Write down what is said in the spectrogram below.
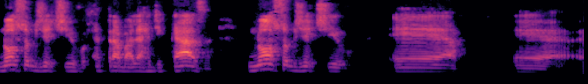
nosso objetivo é trabalhar de casa, nosso objetivo é, é,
